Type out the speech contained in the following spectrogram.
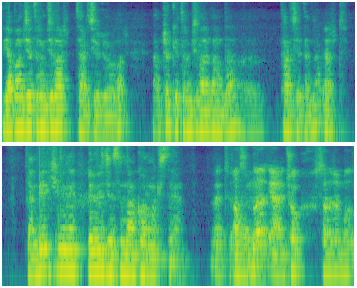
yabancı yatırımcılar tercih ediyorlar. Yani Türk yatırımcılardan da e, tercih edenler var. Evet. Yani birikimini döviz cinsinden korumak isteyen. Evet. Aslında yani çok sanırım bu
